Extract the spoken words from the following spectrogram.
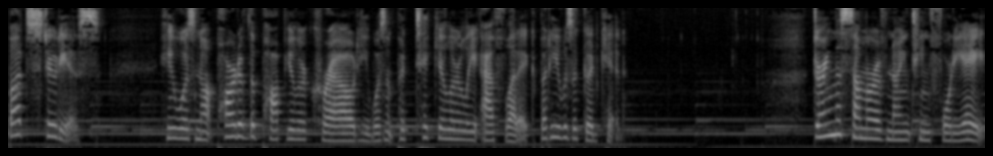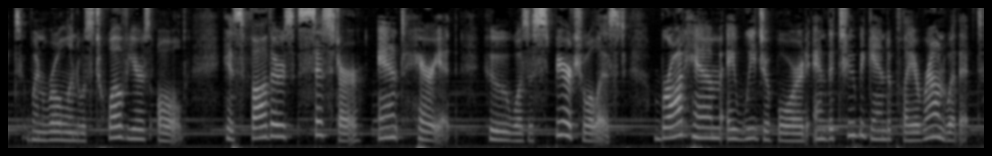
but studious. He was not part of the popular crowd, he wasn't particularly athletic, but he was a good kid. During the summer of 1948, when Roland was 12 years old, his father's sister, Aunt Harriet, who was a spiritualist, brought him a Ouija board and the two began to play around with it.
